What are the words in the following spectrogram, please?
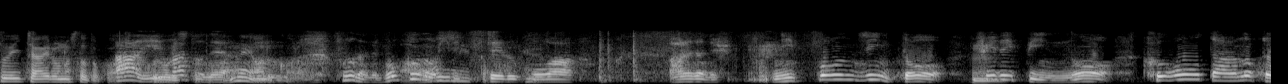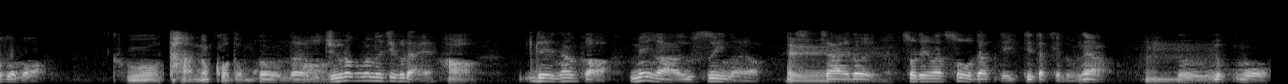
薄い茶色の人とか黒いますね。人とかねうんあるからそうだね、僕の知ってる子は、あれだね、日本人とフィリピンのクォーターの子供。クォーターの子供うん、だから16分の1ぐらいはで、なんか、目が薄いのよ。茶色い。それはそうだって言ってたけどね。ううんん、よくも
